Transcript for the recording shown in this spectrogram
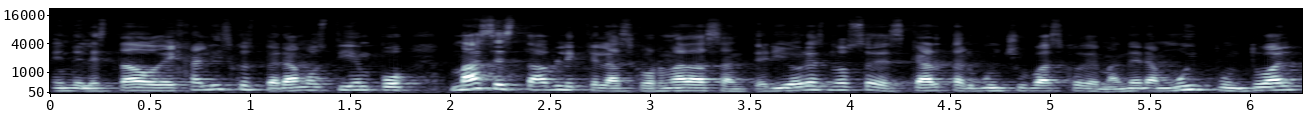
en el estado de Jalisco esperamos tiempo más estable que las jornadas anteriores. No se descarta algún chubasco de manera muy puntual,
